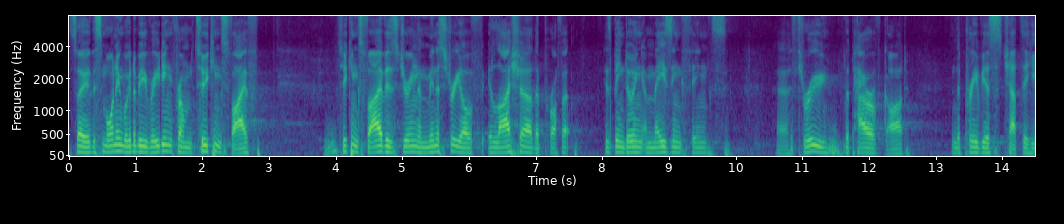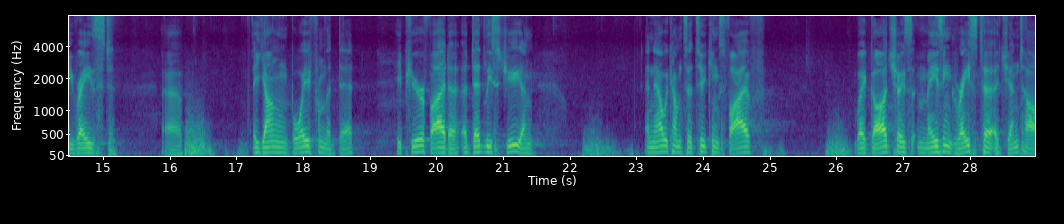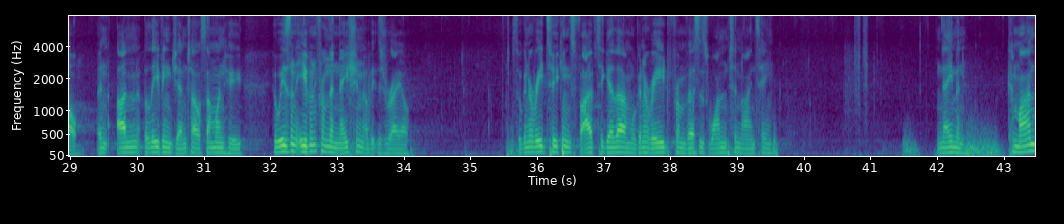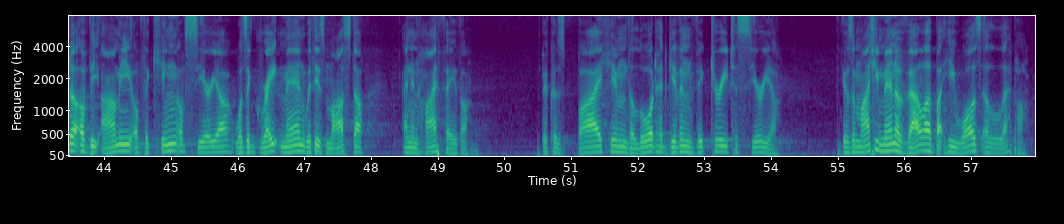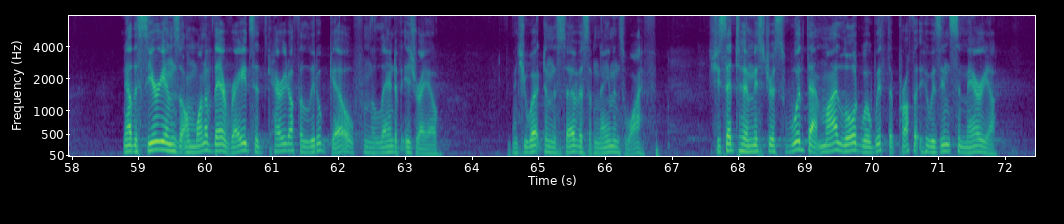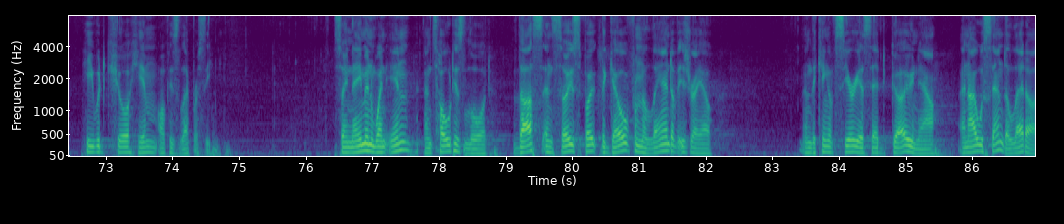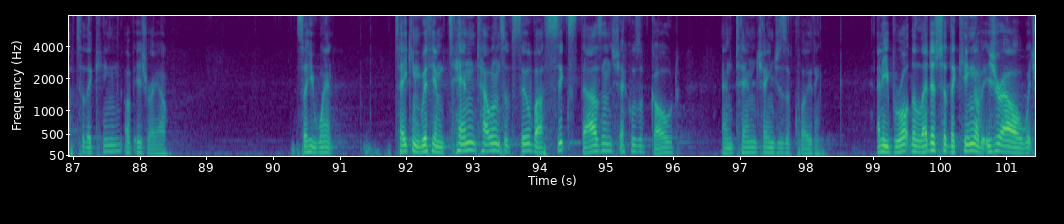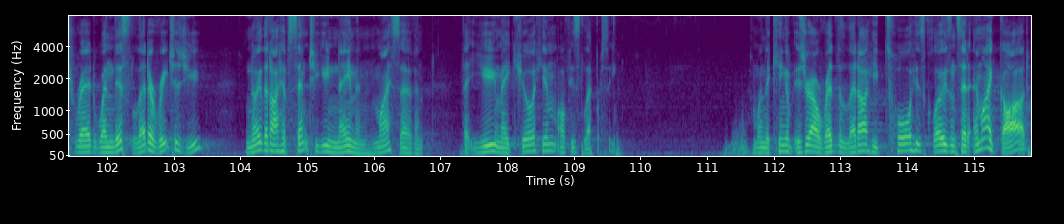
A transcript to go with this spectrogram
So this morning we're going to be reading from 2 Kings 5. 2 Kings 5 is during the ministry of Elisha the prophet. He's been doing amazing things uh, through the power of God. In the previous chapter, he raised uh, a young boy from the dead. He purified a, a deadly stew, and, and now we come to 2 Kings 5, where God shows amazing grace to a Gentile an unbelieving Gentile, someone who, who isn't even from the nation of Israel. So we're going to read 2 Kings 5 together, and we're going to read from verses 1 to 19. Naaman, commander of the army of the king of Syria, was a great man with his master and in high favor, because by him the Lord had given victory to Syria. He was a mighty man of valor, but he was a leper. Now the Syrians, on one of their raids, had carried off a little girl from the land of Israel, and she worked in the service of Naaman's wife. She said to her mistress, Would that my Lord were with the prophet who is in Samaria. He would cure him of his leprosy. So Naaman went in and told his Lord, Thus and so spoke the girl from the land of Israel. And the king of Syria said, Go now, and I will send a letter to the king of Israel. So he went, taking with him ten talents of silver, six thousand shekels of gold, and ten changes of clothing. And he brought the letter to the king of Israel, which read, When this letter reaches you, know that I have sent to you Naaman, my servant, that you may cure him of his leprosy. And when the king of Israel read the letter, he tore his clothes and said, Am I God?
